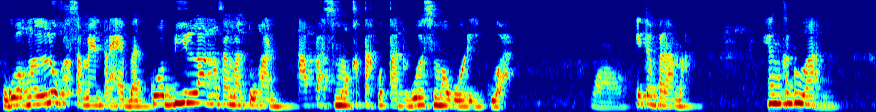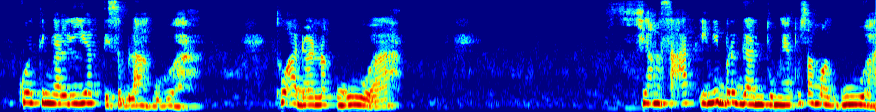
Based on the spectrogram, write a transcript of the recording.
Gue ngeluh sama yang terhebat. Gue bilang sama Tuhan, apa semua ketakutan gue, semua worry gue. Wow. Itu yang pertama. Yang kedua, gue tinggal lihat di sebelah gue. Tuh ada anak gue yang saat ini bergantungnya tuh sama gue.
